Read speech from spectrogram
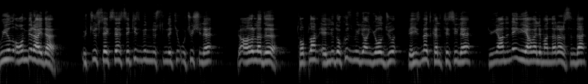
bu yıl 11 ayda 388 binin üstündeki uçuş ile ve ağırladığı toplam 59 milyon yolcu ve hizmet kalitesiyle dünyanın en iyi havalimanları arasında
